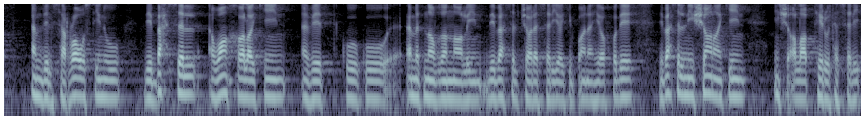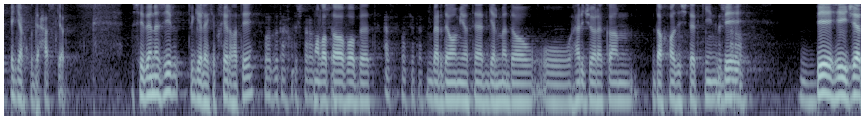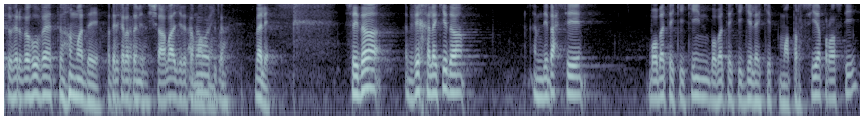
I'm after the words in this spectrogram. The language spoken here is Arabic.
ام دل سراوستین و دی بحث اوان خالاکین اوید کو کو امت نافدان نالین دی بحث چاره سریا کی بانه یا خوده دی بحث نیشانا کین ان شاء الله بتیرو تسلی اگر خود حس کرد. سيدة نزير تجلك بخير هاتي سپاس بتا خودش تراز مالتا وابد سپاسیتت بردوامياتات قلمدا وهر جاركم دا خازش تدكين ب ب هيجات وهر وهوفات ومادية خد خيرات مسك ان شاء الله اجرت مازن بله. سيدة دفي خلكي دا ام دي بحثي بابتك كين بابتك جلك مطرسية براستي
